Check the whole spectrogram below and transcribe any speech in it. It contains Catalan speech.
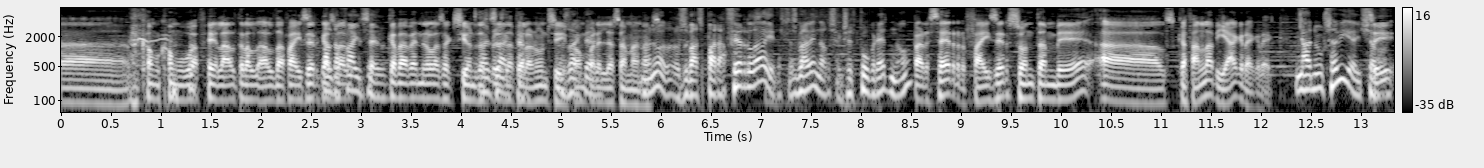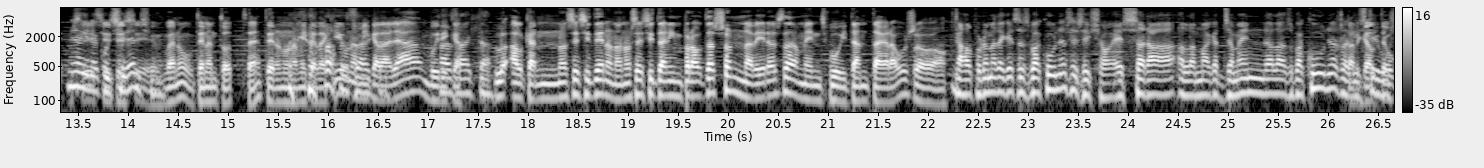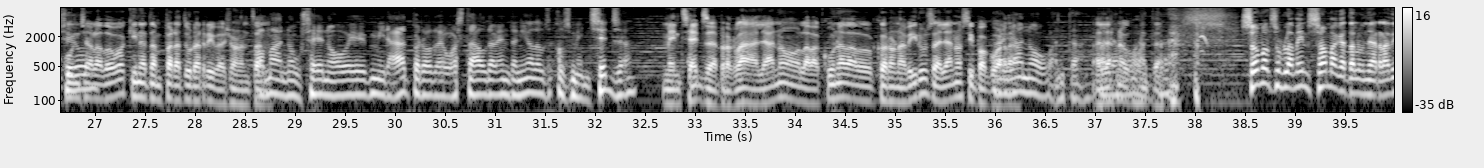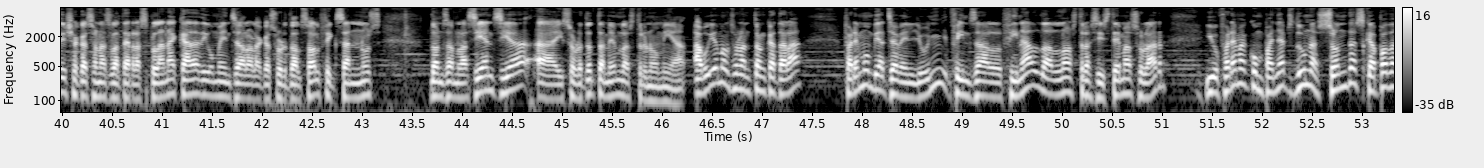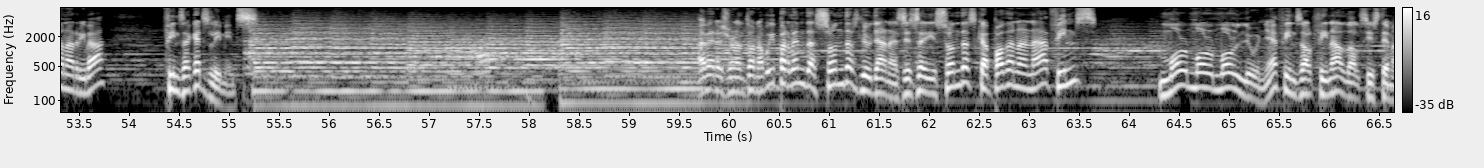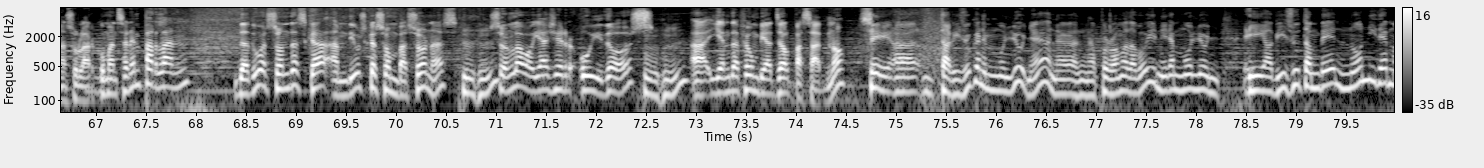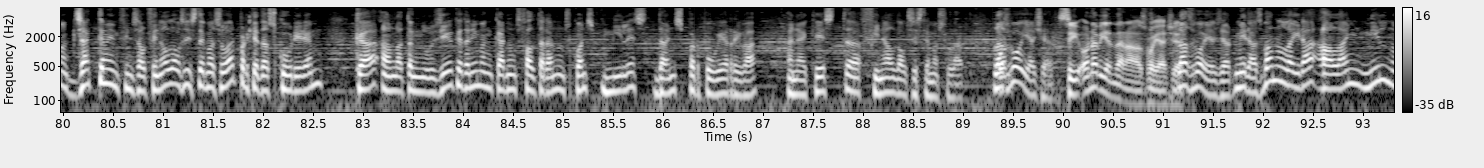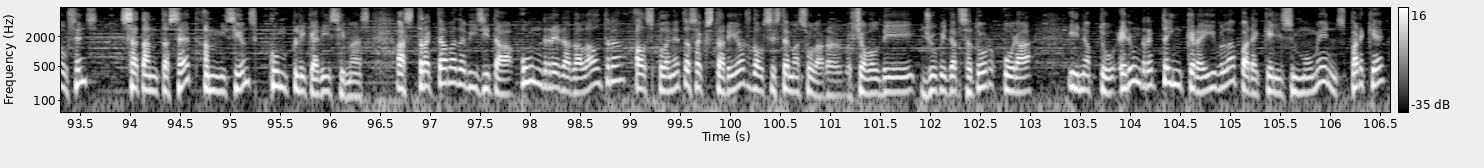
com, com ho va fer l'altre, el, el de Pfizer, que, El de va, Pfizer. que va vendre les accions després de Exacte, fer l'anunci fa un parell de setmanes. Bueno, es va esperar a fer-la i després va vendre les accions, pobret, no? Per cert, Pfizer són també uh, els que fan la Viagra, crec. Ah, no ho sabia, això. Sí, Mira sí, sí, sí, sí. Bueno, ho tenen tot, eh? Tenen una mica d'aquí, una mica d'allà. Vull dir que Exacte. l- el que no sé si tenen o no sé si tenim prou són neveres de menys 80 graus o... El problema d'aquestes vacunes és això, és, serà l'emmagatzemament de les vacunes, la Perquè el teu distribució... congelador a quina temperatura arriba, Joan Anton? Home, no ho sé, no ho he mirat, però deu estar al devent tenir els, els menys 16. Menys 16, però clar, allà no, la vacuna del coronavirus allà no s'hi pot guardar. Allà no aguanta. Allà no aguanta. Som al suplement, som a Catalunya Ràdio, això que sona és la Terra es plana, cada diumenge a l'hora que surt el sol, fixant-nos doncs, amb la ciència eh, i sobretot també amb l'astronomia. Avui amb el Joan Anton Català farem un viatge ben lluny, fins al final del nostre sistema solar, i ho farem acompanyats d'unes sondes que poden arribar fins a aquests límits. A veure, Joan Anton, avui parlem de sondes llunyanes, és a dir, sondes que poden anar fins molt, molt, molt lluny, eh? fins al final del sistema solar. Començarem parlant de dues sondes que em dius que són bessones, uh -huh. són la Voyager 1 i 2, uh -huh. uh, i hem de fer un viatge al passat, no? Sí, uh, t'aviso que anem molt lluny, eh? En, en el programa d'avui anirem molt lluny. I aviso també, no anirem exactament fins al final del sistema solar perquè descobrirem que amb la tecnologia que tenim encara ens faltaran uns quants milers d'anys per poder arribar en aquest eh, final del sistema solar. Les On- Voyager. Sí, on havien d'anar les Voyager? Les Voyager. Mira, es van enlairar a l'any 1977 amb missions complicadíssimes. Es tractava de visitar un rere de l'altre els planetes exteriors del sistema solar. Això vol dir Júpiter, Saturn, Urà i Neptú. Era un repte increïble per aquells moments, perquè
